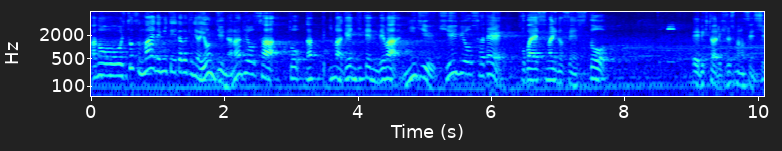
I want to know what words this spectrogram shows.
あのー一つ前で見ていた時には47秒差となって今現時点では29秒差で小林麻里乃選手と、えービクトール広島の選手。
